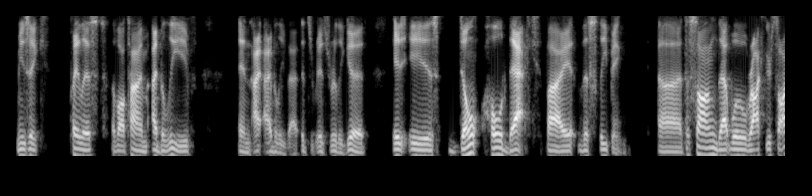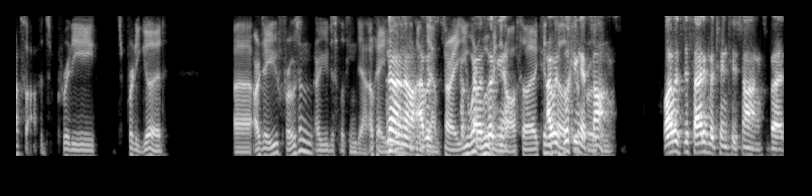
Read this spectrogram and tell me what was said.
music playlist of all time, I believe, and I, I believe that it's it's really good. It is "Don't Hold Back" by The Sleeping. Uh, it's a song that will rock your socks off. It's pretty it's pretty good. Uh, RJ, are you frozen? are you just looking down? Okay, no, no, I was down. sorry. You weren't moving at, all, so I couldn't. I was looking at frozen. songs. Well, I was deciding between two songs, but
